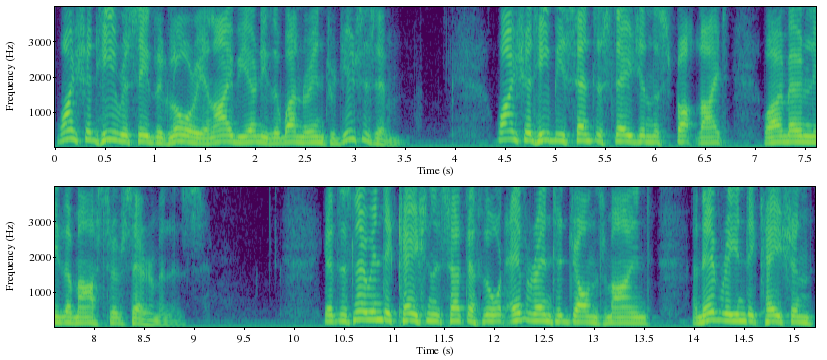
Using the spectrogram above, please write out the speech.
Why should he receive the glory and I be only the one who introduces him? Why should he be centre stage in the spotlight while I'm only the master of ceremonies? Yet there's no indication that such a thought ever entered John's mind, and every indication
